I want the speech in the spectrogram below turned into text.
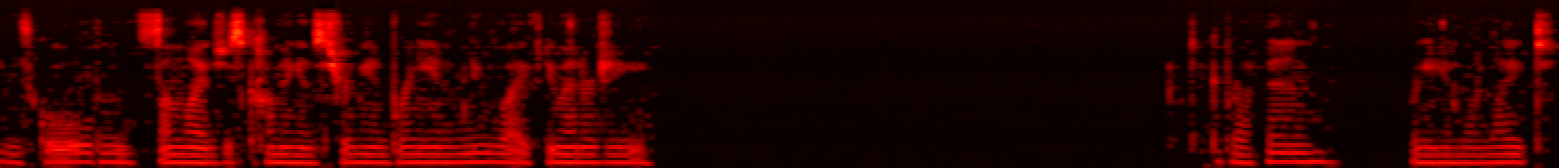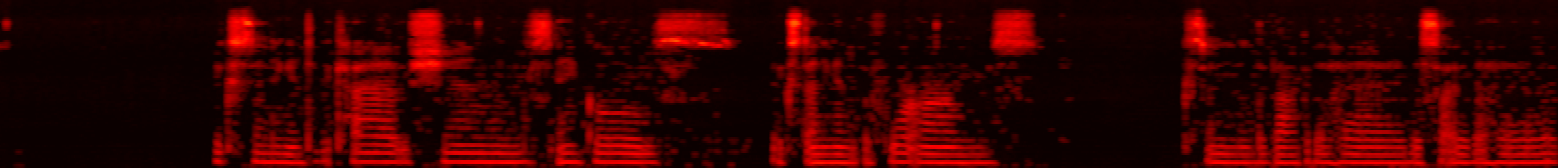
And this golden sunlight is just coming and streaming and bringing in new life, new energy. Take a breath in, bringing in more light extending into the calves, shins, ankles, extending into the forearms, extending to the back of the head, the side of the head.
